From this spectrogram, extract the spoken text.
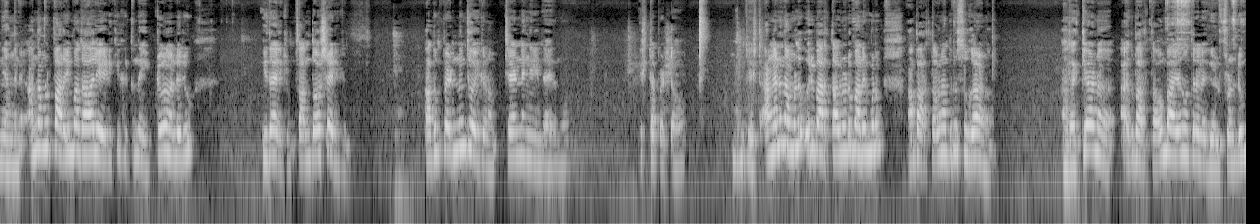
നീ അങ്ങനെ അത് നമ്മൾ പറയുമ്പോൾ അതാ ലേഡിക്ക് കിട്ടുന്ന ഏറ്റവും നല്ലൊരു ഇതായിരിക്കും സന്തോഷമായിരിക്കും അതും പെണ്ണും ചോദിക്കണം ചേട്ടൻ എങ്ങനെയുണ്ടായിരുന്നു? ഇഷ്ടപ്പെട്ടോ? എനിക്ക് ഇഷ്ടം അങ്ങനെ നമ്മൾ ഒരു ഭർത്താവിനോട് പറയുമ്പോഴും ആ ഭർത്താവിന് അതൊരു സുഖമാണ് അതൊക്കെയാണ്. അത് ഭർത്താവും ഭാര്യ മാത്രമല്ല ഗേൾഫ്രണ്ടും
